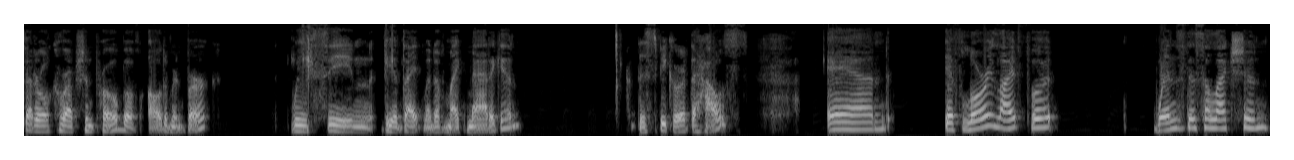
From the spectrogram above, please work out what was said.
federal corruption probe of Alderman Burke. We've seen the indictment of Mike Madigan, the Speaker of the House. And if Lori Lightfoot wins this election,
